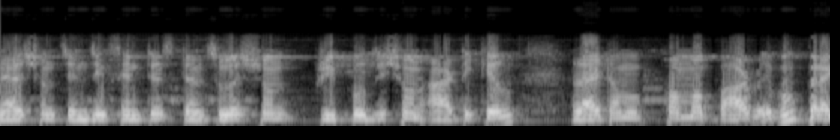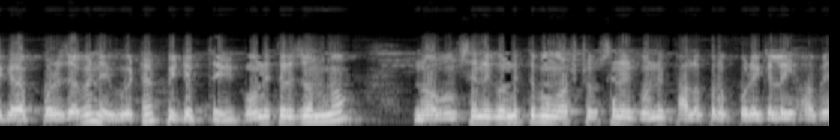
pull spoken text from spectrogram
narration changing sentence translation preposition article right form of verb এবং প্যারাগ্রাফ পড়ে যাবেন এই বইটার পিডিএফ থেকে। গণিতের জন্য নবম শ্রেণির গণিত এবং অষ্টম শ্রেণির গণিত ভালো করে পড়ে গেলেই হবে।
